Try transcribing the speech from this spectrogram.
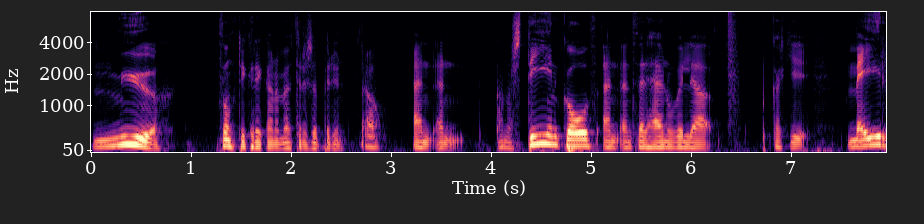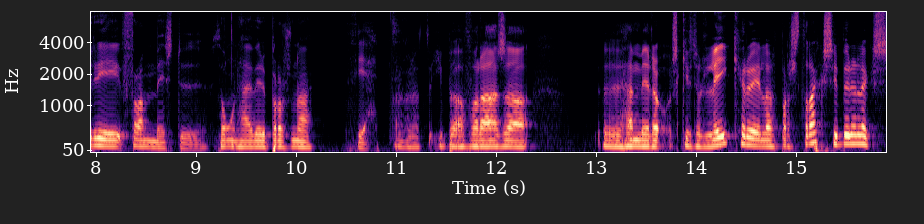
mjög þungt í kriganum eftir þessa byrjun Já, en, en hann stíin góð en, en þeir hefði nú vilja kannski meiri frammiðstuðu þó hún hefði verið bara svona þétt akkurat. Ég byrja að fara að þess að uh, hemmir skiptur leikjör eða bara strax í byrjunleiks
